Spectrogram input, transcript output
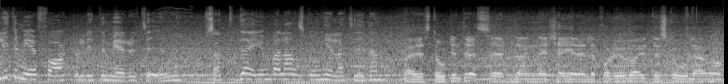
lite mer fart och lite mer rutin. Så att det är ju en balansgång hela tiden. Är det stort intresse bland tjejer eller får du vara ute i skolan och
